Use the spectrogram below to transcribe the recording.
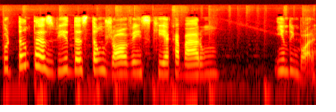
por tantas vidas tão jovens que acabaram indo embora.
